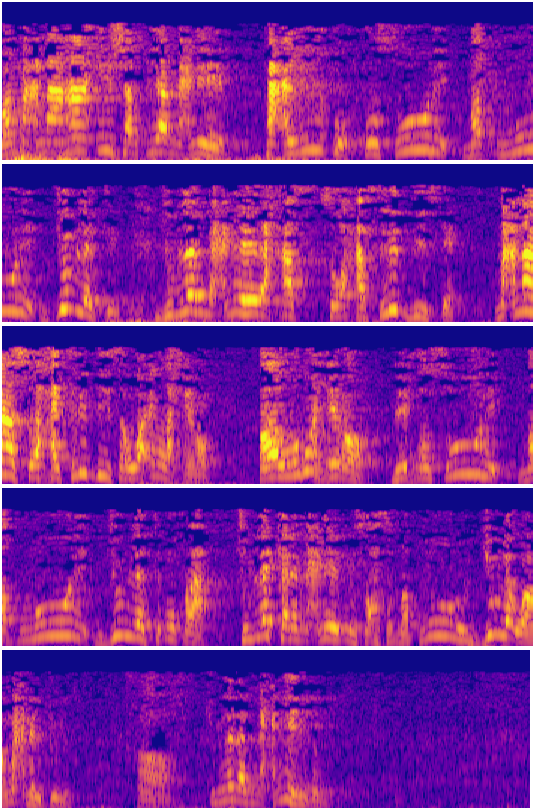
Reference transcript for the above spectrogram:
wa macnaahaa in shardiyaa macnaheedu tacliiqu xusuuli madmuuni jumlatin jumlo macnaheeda soo xasilidiisa macnaha soo xasilidiisa waa in la xiro oo lagu xiro bixusuuli madmuuni jumlatin ukraa jumlo kale macnaheedu inuu soo madmuun jumla waa macna jumla. Jumlada macnaheeda wey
